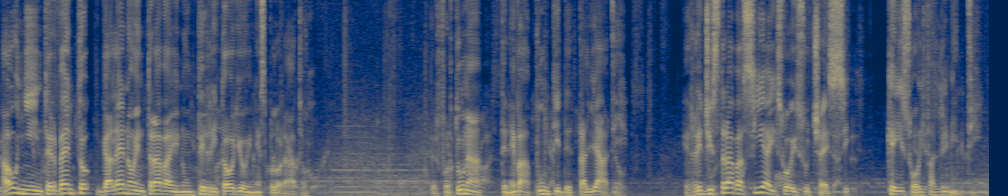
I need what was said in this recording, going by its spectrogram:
A ogni intervento Galeno entrava in un territorio inesplorato. Per fortuna teneva appunti dettagliati e registrava sia i suoi successi che i suoi fallimenti.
